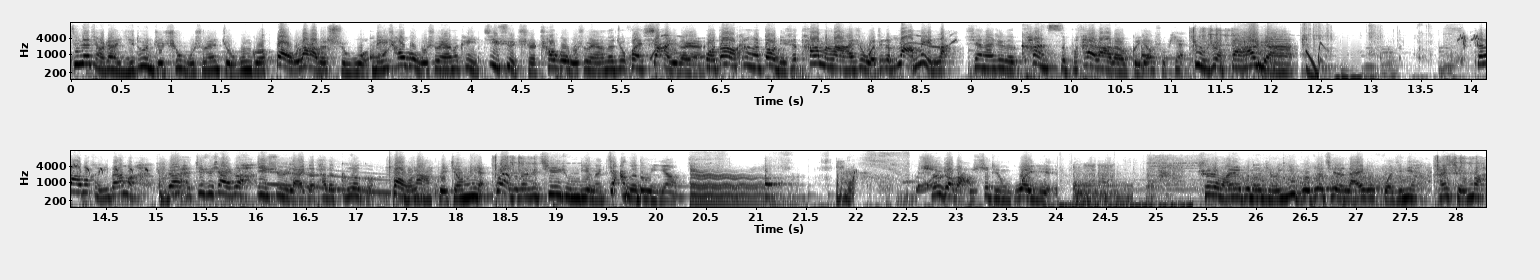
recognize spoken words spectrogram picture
今天挑战一顿只吃五十元九宫格爆辣的食物，没超过五十元的可以继续吃，超过五十元的就换下一个人。我倒要看看到底是他们辣还是我这个辣妹辣。先来这个看似不太辣的鬼椒薯片，就这八元。这辣度很一般嘛，来继续下一个，继续来个他的哥哥爆辣鬼椒面，怪不得是亲兄弟呢，价格都一样。吃着吧，是挺过瘾。吃这玩意儿不能停，一鼓作气的来一个火鸡面，还行吧。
